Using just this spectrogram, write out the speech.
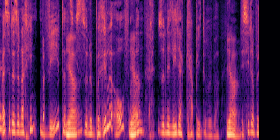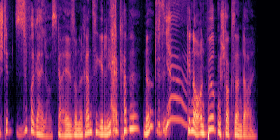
weißt du, der so nach hinten weht, dann Ja. ziehst du so eine Brille auf Ja. und dann so eine Lederkappe drüber. Ja, Das sieht doch bestimmt super geil aus. geil. So eine ranzige Lederkappe, ne? Ja, Genau, und Birkenstock-Sandalen.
